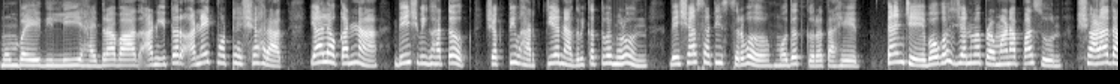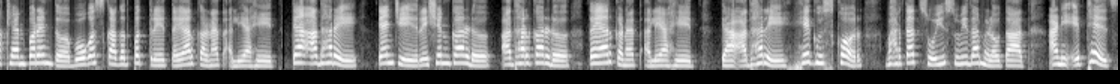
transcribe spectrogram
मुंबई दिल्ली हैदराबाद आणि इतर अनेक मोठ्या शहरात या लोकांना देशविघातक शक्ती भारतीय नागरिकत्व मिळून देशासाठी सर्व मदत करत आहेत. त्यांचे बोगस जन्म प्रमाणापासून शाळा दाखल्यांपर्यंत बोगस कागदपत्रे तयार करण्यात आली आहेत. त्या आधारे त्यांचे रेशन कार्ड आधार कार्ड तयार करण्यात आले आहेत. त्या आधारे हे घुसखोर भारतात सोयी सुविधा मिळवतात आणि येथेच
